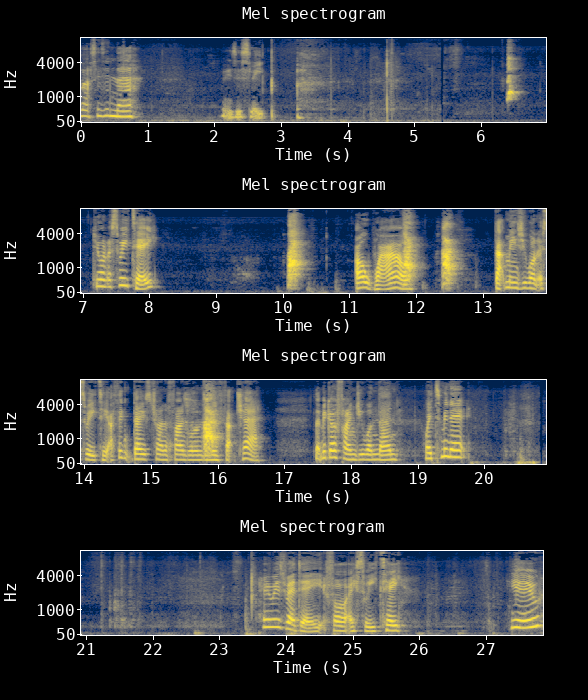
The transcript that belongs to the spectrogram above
Little verses in there. He's asleep. Do you want a sweetie? Oh wow. That means you want a sweetie. I think Dave's trying to find one underneath that chair. Let me go find you one then. Wait a minute. Who is ready for a sweetie? You?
